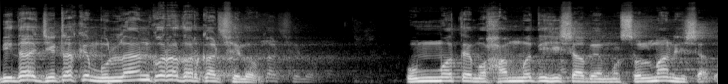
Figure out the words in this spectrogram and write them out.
বিদায় যেটাকে মূল্যায়ন করা দরকার ছিল। উম্মতে মোহাম্মদী হিসাবে, মুসলমান হিসাবে।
